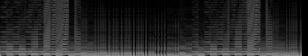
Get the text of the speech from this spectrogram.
Thank you.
